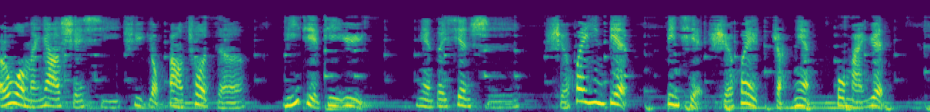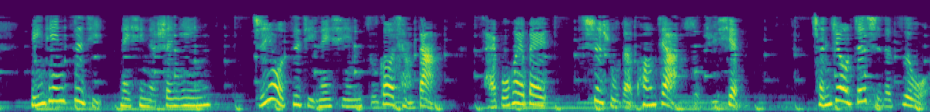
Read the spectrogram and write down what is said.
而我们要学习去拥抱挫折，理解际遇，面对现实，学会应变，并且学会转念，不埋怨，聆听自己内心的声音。只有自己内心足够强大。才不会被世俗的框架所局限，成就真实的自我，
